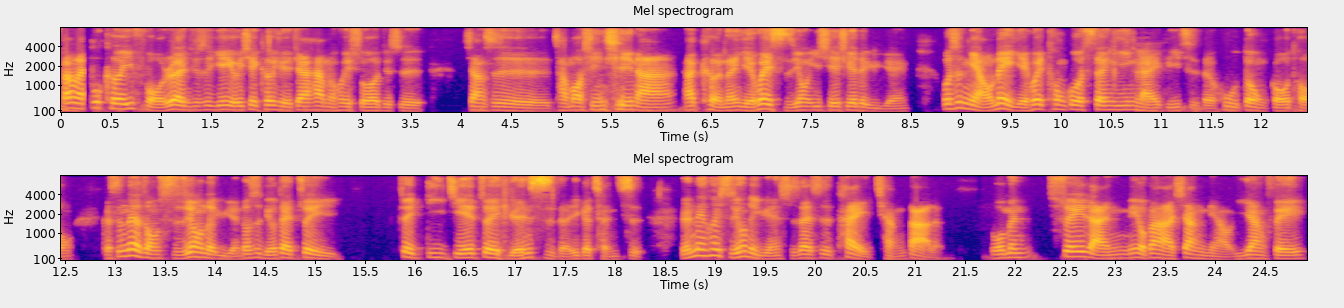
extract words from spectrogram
当然不可以否认，就是也有一些科学家他们会说，就是像是长毛猩猩啊，它可能也会使用一些些的语言，或是鸟类也会通过声音来彼此的互动沟通。可是那种使用的语言都是留在最最低阶、最原始的一个层次。人类会使用的语言实在是太强大了。我们虽然没有办法像鸟一样飞。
